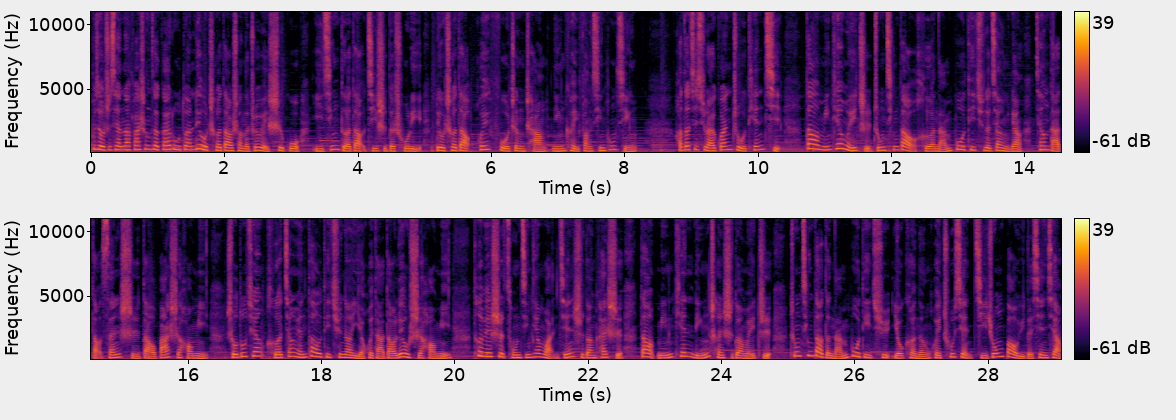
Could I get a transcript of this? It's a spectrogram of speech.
不久之前呢发生在该路段六车道上的追尾事故已经得到及时的处理，六车道恢复正常，您可以放心通行。好的，继续来关注天气。到明天为止，中青道和南部地区的降雨量将达到三十到八十毫米，首都圈和江原道地区呢也会达到六十毫米。特别是从今天晚间时段开始到明天凌晨时段为止，中青道的南部地区有可能会出现集中暴雨的现象，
